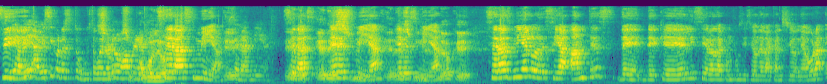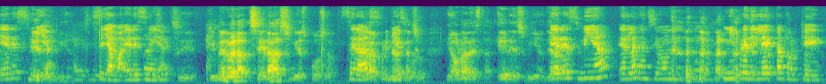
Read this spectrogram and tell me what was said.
Sí. a ver, a ver si conoce tu gusto. Bueno, Su- no lo vamos a poner yo- serás mía. Eh, Será mía. Serás- eres mía, eres Creo que Serás mía lo decía antes de, de, que él hiciera la composición de la canción y ahora Eres mía. Se llama Eres mía. Sí. Primero era Serás mi esposa. Serás la primera canción. Y ahora esta, Eres mía. Eres mía es la canción mi predilecta porque...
